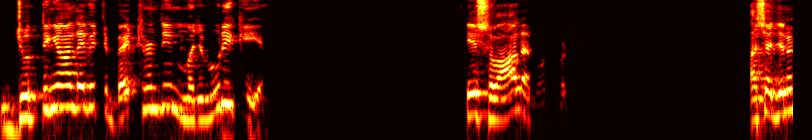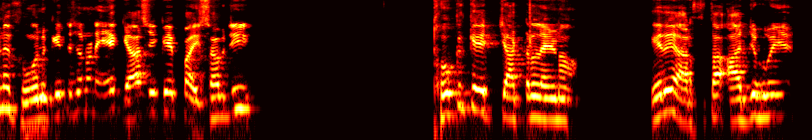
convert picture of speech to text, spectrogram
ਜੁੱਤੀਆਂ ਦੇ ਵਿੱਚ ਬੈਠਣ ਦੀ ਮਜਬੂਰੀ ਕੀ ਹੈ? ਇਹ ਸਵਾਲ ਹੈ ਬਹੁਤ ਵੱਡੇ। ਅੱਛਾ, ਜਿਨ੍ਹਾਂ ਨੇ ਫੋਨ ਕੀਤੇ ਸੀ, ਉਹਨਾਂ ਨੇ ਇਹ ਕਿਹਾ ਸੀ ਕਿ ਭਾਈ ਸਾਹਿਬ ਜੀ, ਥੁੱਕ ਕੇ ਚੱਟ ਲੈਣਾ, ਇਹਦੇ ਅਰਥ ਤਾਂ ਅੱਜ ਹੋਏ ਆ।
